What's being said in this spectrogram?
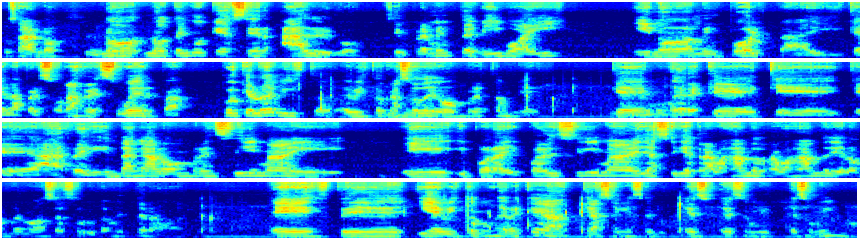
O sea, no, no, no tengo que hacer algo. Simplemente vivo ahí y no me importa y que la persona resuelva porque lo he visto. He visto casos de hombres también, que mujeres que, que, que arreguindan al hombre encima y, y, y, por ahí por encima ella sigue trabajando, trabajando y el hombre no hace absolutamente nada. Este, y he visto mujeres que, que hacen ese, eso, eso mismo.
